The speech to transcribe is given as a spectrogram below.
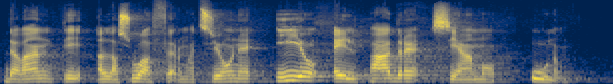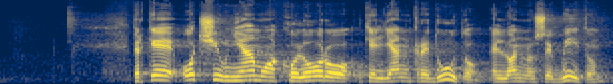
davanti alla sua affermazione io e il Padre siamo uno. Perché o ci uniamo a coloro che gli hanno creduto e lo hanno seguito,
